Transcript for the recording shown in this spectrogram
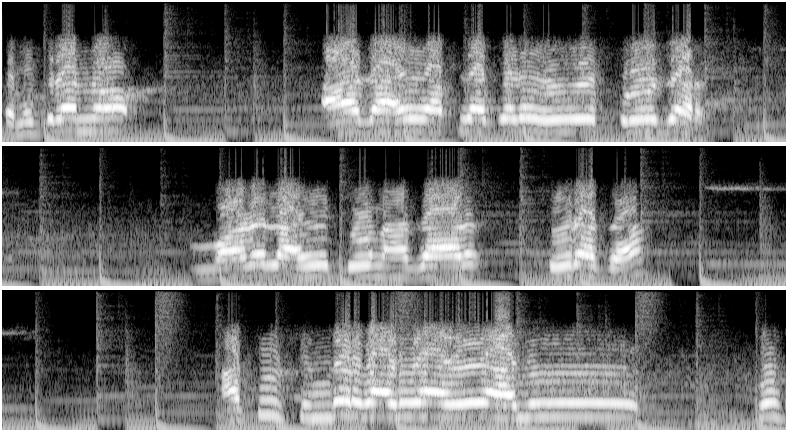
तर मित्रांनो आज आहे आपल्याकडे ही एक क्रोजर मॉडेल आहे दोन हजार तेराचा. अति सुंदर गाडी आहे आणि खूप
